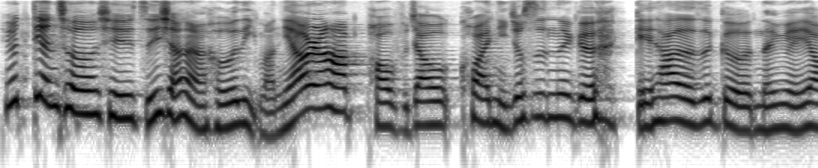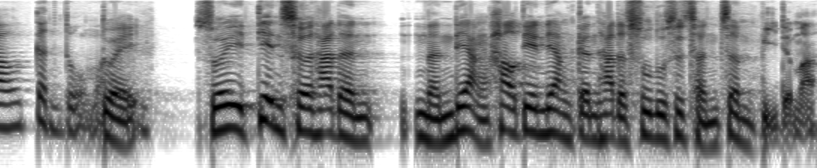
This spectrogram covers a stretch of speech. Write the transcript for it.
因为电车其实仔细想想合理嘛，你要让它跑比较快，你就是那个给它的这个能源要更多嘛。对，所以电车它的能量耗电量跟它的速度是成正比的嘛。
